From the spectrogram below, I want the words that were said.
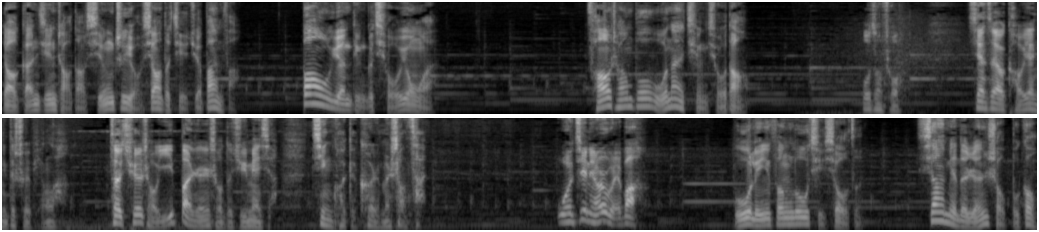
要赶紧找到行之有效的解决办法。抱怨顶个球用啊！曹长波无奈请求道：“吴总厨，现在要考验你的水平了，在缺少一半人手的局面下，尽快给客人们上菜。”我尽力而为吧。吴林峰撸起袖子，下面的人手不够。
